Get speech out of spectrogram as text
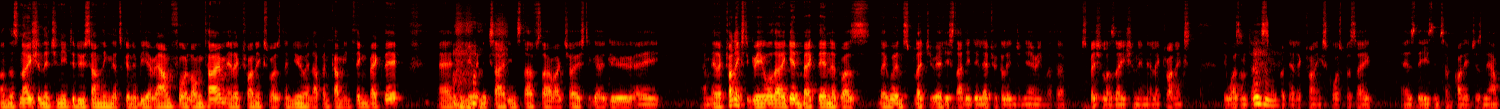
on this notion that you need to do something that's going to be around for a long time. Electronics was the new and up and coming thing back there, and the new and exciting stuff. So I chose to go do a um, electronics degree. Although again, back then it was they weren't split. You really studied electrical engineering with a specialization in electronics. There wasn't a mm-hmm. separate electronics course per se as there is in some colleges now.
